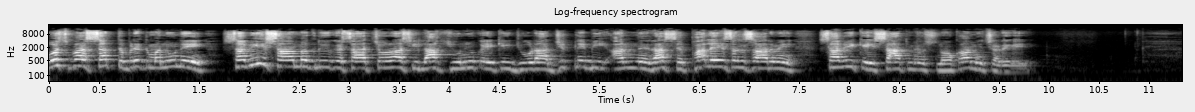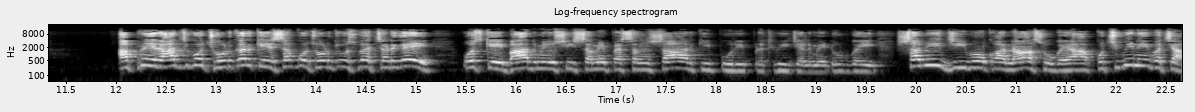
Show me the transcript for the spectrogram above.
उस पर सत्यव्रत मनु ने सभी सामग्रियों के साथ चौरासी लाख योनियों का एक एक जोड़ा, जितने भी अन्य रस फल है संसार में, सभी के साथ में उस नौका में चढ़ गई अपने राज्य को छोड़कर के, सबको छोड़ के उस पर चढ़ गए। उसके बाद में उसी समय पर संसार की पूरी पृथ्वी जल में डूब गई। सभी जीवों का नाश हो गया, कुछ भी नहीं बचा।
